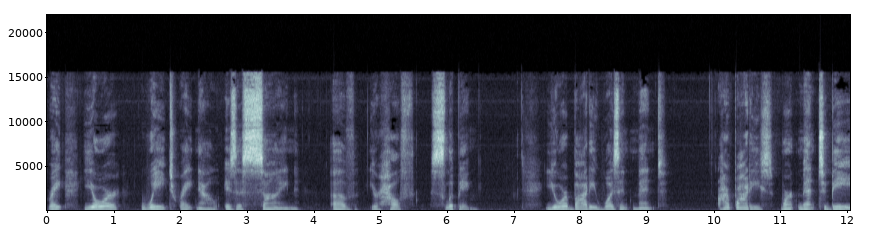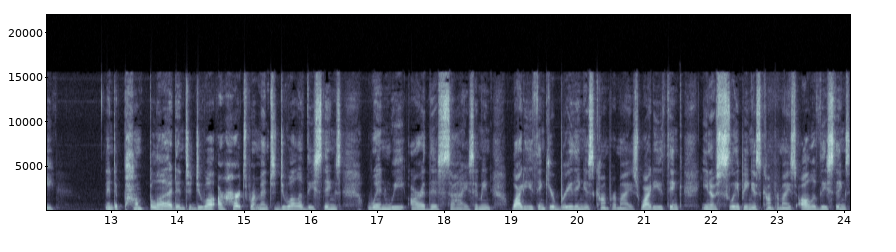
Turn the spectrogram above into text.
right? Your weight right now is a sign of your health slipping. Your body wasn't meant, our bodies weren't meant to be and to pump blood and to do all our hearts weren't meant to do all of these things when we are this size. I mean, why do you think your breathing is compromised? Why do you think, you know, sleeping is compromised? All of these things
